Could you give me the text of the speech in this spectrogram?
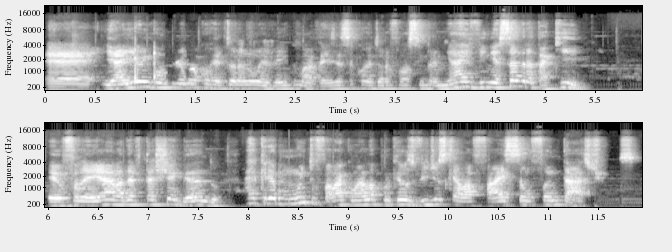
É, e aí eu encontrei uma corretora num evento uma vez, e essa corretora falou assim para mim, ai, Vini, a Sandra tá aqui? Eu falei, ah, ela deve estar tá chegando. Ah, eu queria muito falar com ela porque os vídeos que ela faz são fantásticos.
